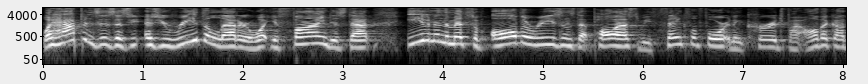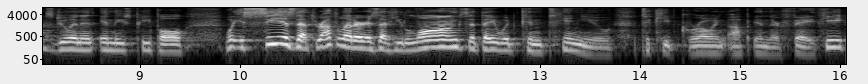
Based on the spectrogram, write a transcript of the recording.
what happens is, as you, as you read the letter, what you find is that even in the midst of all the reasons that Paul has to be thankful for and encouraged by all that God's doing in, in these people, what you see is that throughout the letter is that he longs that they would continue to keep growing up in their faith. He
